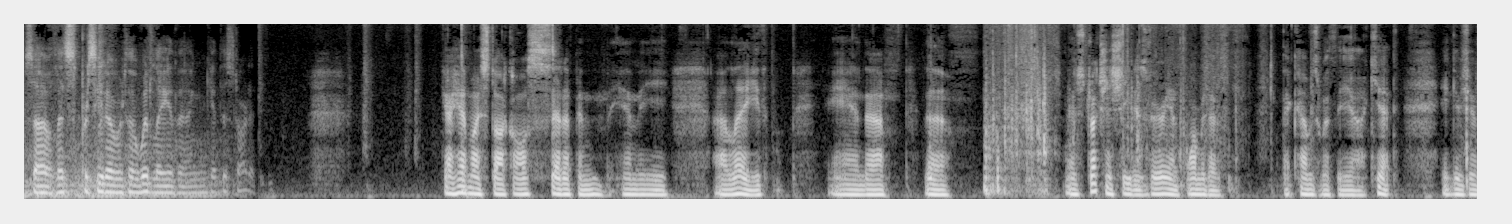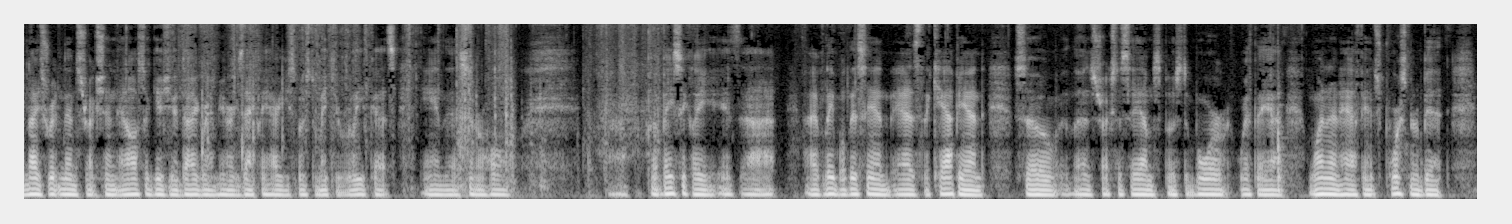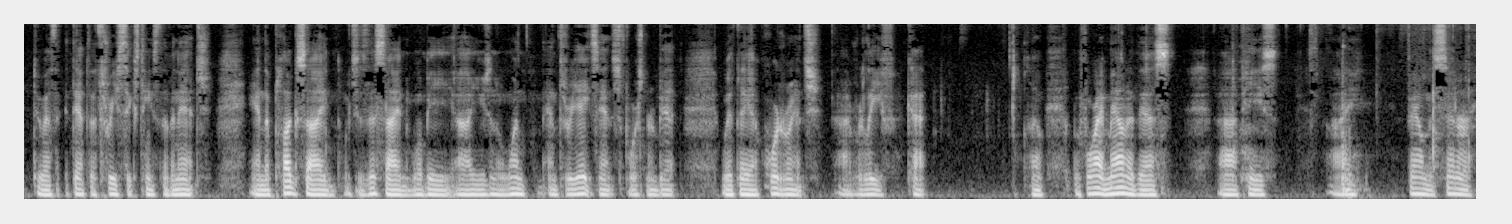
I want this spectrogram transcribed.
So let's proceed over to the wood lathe and get this started. I have my stock all set up in, in the uh, lathe and uh, the instruction sheet is very informative that comes with the uh, kit. It gives you a nice written instruction and also gives you a diagram here exactly how you're supposed to make your relief cuts and the center hole. Uh, but basically, it's, uh, I've labeled this end as the cap end. So the instructions say I'm supposed to bore with a uh, one and a half inch Forstner bit to a depth of 3 16ths of an inch. And the plug side, which is this side, will be uh, using a 1 and 3 8 inch Forstner bit with a, a quarter inch uh, relief cut. So before I mounted this uh, piece, I found the center.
